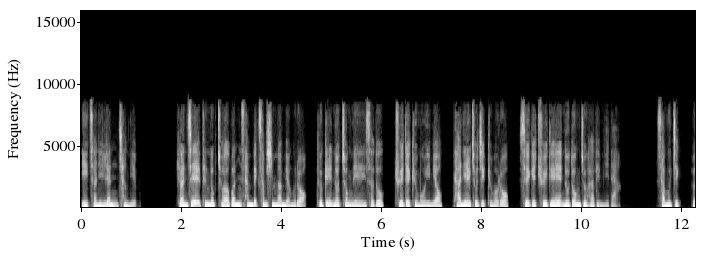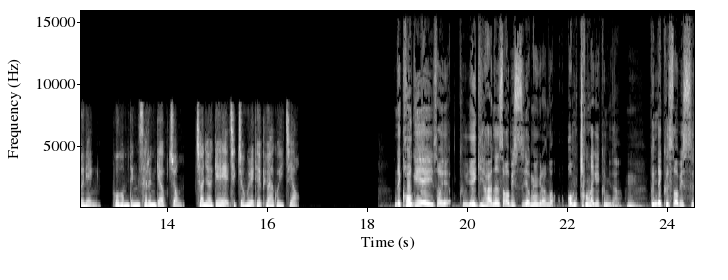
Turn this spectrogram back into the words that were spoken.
2001년 창립. 현재 등록 조합원 330만 명으로 독일 노총 내에서도 최대 규모이며 단일 조직 규모로 세계 최대의 노동조합입니다. 사무직, 은행, 보험 등 30개 업종, 천여 개의 직종을 대표하고 있지요. 근데 거기에서 예- 그 얘기하는 서비스 영역이라는 건 엄청나게 큽니다. 음. 근데 그 서비스에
